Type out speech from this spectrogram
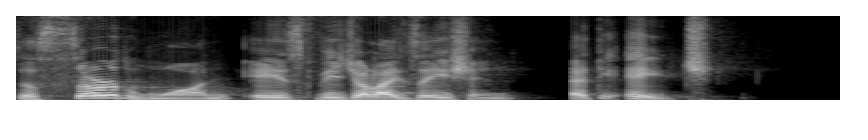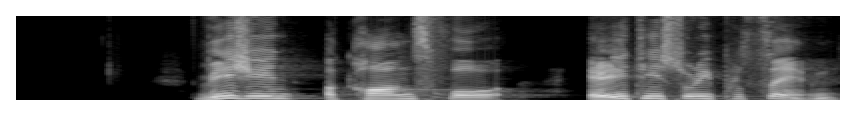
The third one is visualization at the edge. Vision accounts for 83%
